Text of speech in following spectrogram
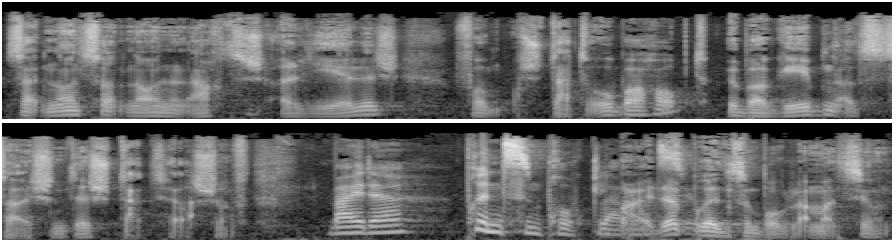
seit 1989 alljährlich vom Stadtoberhaupt übergeben als Zeichen der Stadtherrschaft. Bei der Prinzenproklamation. Bei der Prinzenproklamation.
